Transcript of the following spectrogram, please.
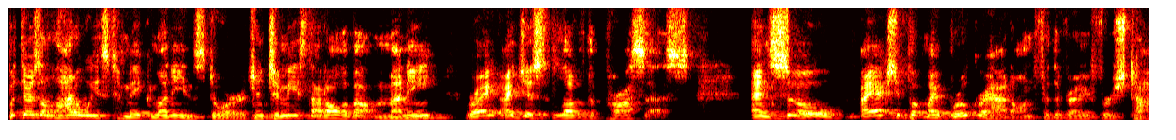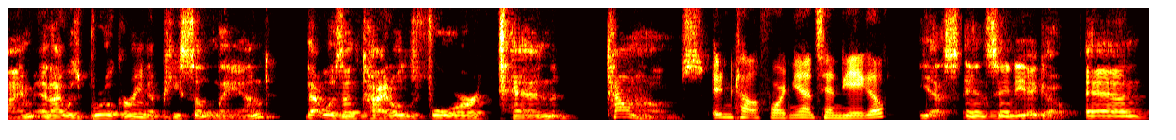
But there's a lot of ways to make money in storage. And to me, it's not all about money, right? I just love the process. And so I actually put my broker hat on for the very first time, and I was brokering a piece of land that was entitled for 10 townhomes in California in San Diego. Yes, in San Diego. And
